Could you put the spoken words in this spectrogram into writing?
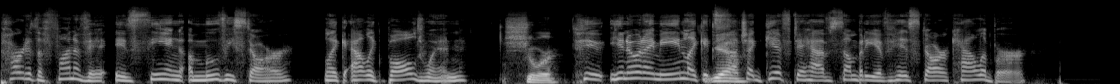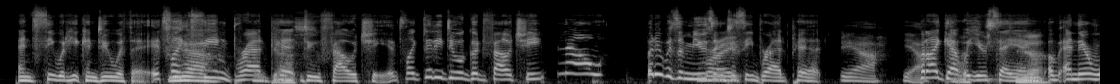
part of the fun of it is seeing a movie star like Alec Baldwin. Sure. To you know what I mean? Like it's Yeah. such a gift to have somebody of his star caliber and see what he can do with it. It's like Yeah, seeing Brad Pitt do Fauci. It's like, did he do a good Fauci? No, but it was amusing to see Brad Pitt. Yeah, yeah. But I get what you're saying, Yeah. Oh, and there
